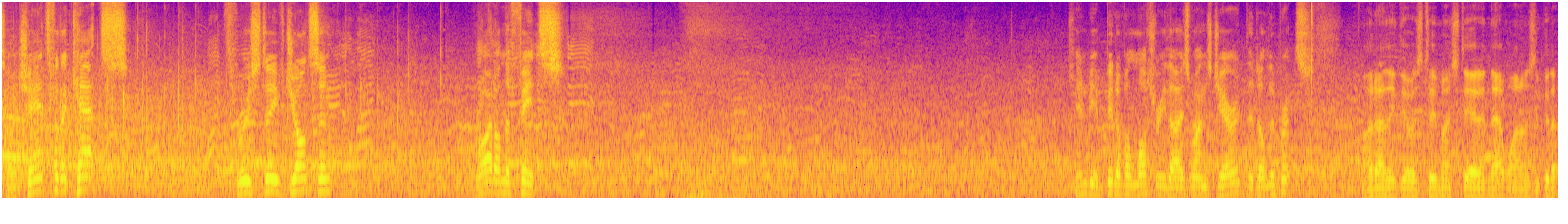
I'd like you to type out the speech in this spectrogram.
So a chance for the Cats. Through Steve Johnson. Right on the fence. Can be a bit of a lottery, those ones, Jared, the deliberates. I don't think there was too much doubt in that one. It was a good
